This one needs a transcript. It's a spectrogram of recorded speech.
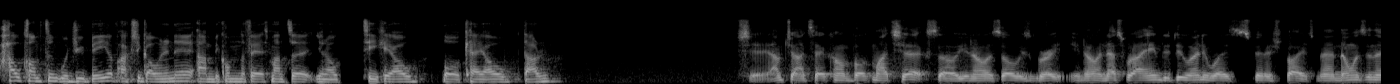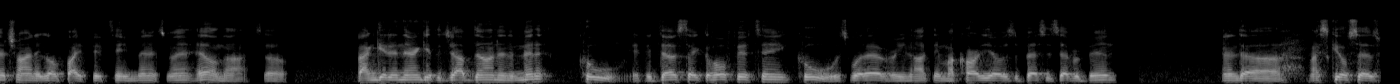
how confident would you be of actually going in there and becoming the first man to, you know, TKO or KO Darren? shit, I'm trying to take home both my checks. So, you know, it's always great, you know, and that's what I aim to do anyways, is finish fights, man. No one's in there trying to go fight 15 minutes, man. Hell no. Nah. So if I can get in there and get the job done in a minute, cool. If it does take the whole 15, cool. It's whatever. You know, I think my cardio is the best it's ever been. And uh, my skill set is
